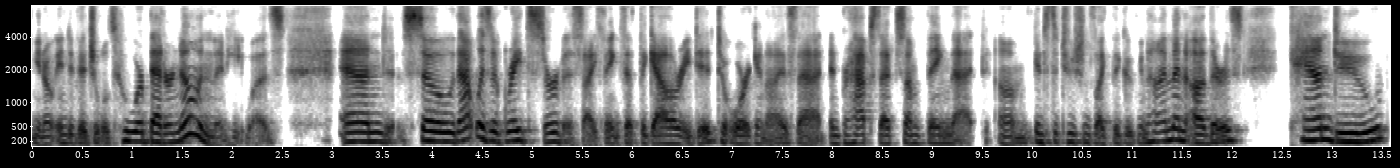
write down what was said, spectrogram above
you know individuals who were better known than he was and so that was a great service i think that the gallery did to organize that and perhaps that's something that um, institutions like the guggenheim and others can do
